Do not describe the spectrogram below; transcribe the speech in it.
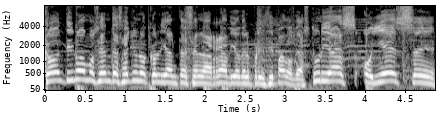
Continuamos en Desayuno con Liantes en la radio del Principado de Asturias. Hoy es eh,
